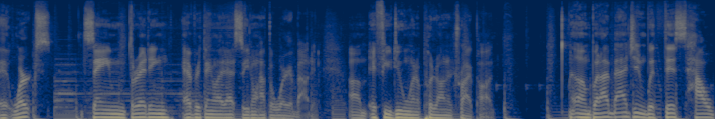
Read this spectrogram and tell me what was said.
it works same threading everything like that so you don't have to worry about it um, if you do want to put it on a tripod um, but I imagine with this, how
